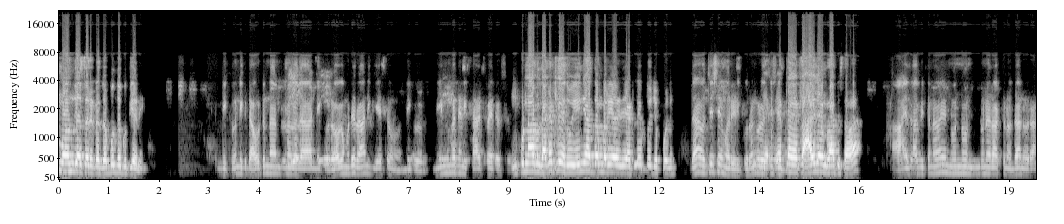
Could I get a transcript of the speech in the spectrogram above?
మోసం చేస్తారు ఇట్లా డబ్బులు తగ్గుతాయి అని నీకు నీకు డౌట్ ఉందా అంటున్నావు కదా? నీకు రోగం ఉంటే రా నీకు చేస్తాము నీకు నీ ముంగట నీకు సాటిస్ఫై వస్తుంది ఇప్పుడు నాకు తగ్గట్లేదు. ఏం చేద్దాం మరి? అది ఎట్లా చెప్తావు చెప్పు దా వచ్చేసే మరి. ఈడికి గుర్రం కూడా వచ్చేసే ఎట్లా ఎట్లా? ఆయిల్ ఏమైనా రాపిస్తావా? ఆయిల్ రాపిస్తున్నావు? నూనె నూనె నూనె రాస్తున్నావు దా నువ్వు రా.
